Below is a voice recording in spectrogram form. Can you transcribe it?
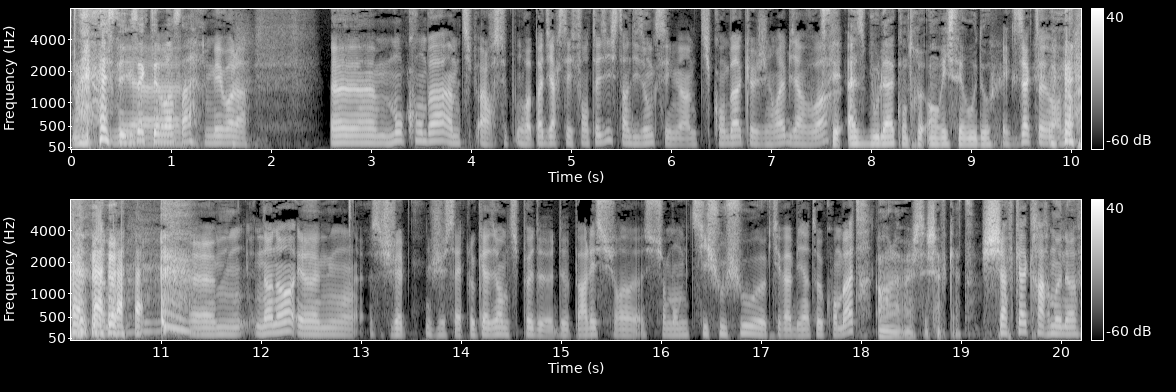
c'est Mais, exactement euh, ça. Mais voilà. Euh, mon combat, un petit, alors c'est- on va pas dire que c'est fantaisiste, hein, disons que c'est un petit combat que j'aimerais bien voir. C'est Asboula contre Henri Cerudo. Exactement. Non, non, non. Euh, non, non, euh, je vais, je- ça va être l'occasion un petit peu de, de parler sur, euh, sur mon petit chouchou euh, qui va bientôt combattre. Oh la vache, c'est Shafkat. Shavkat Krarmonov,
